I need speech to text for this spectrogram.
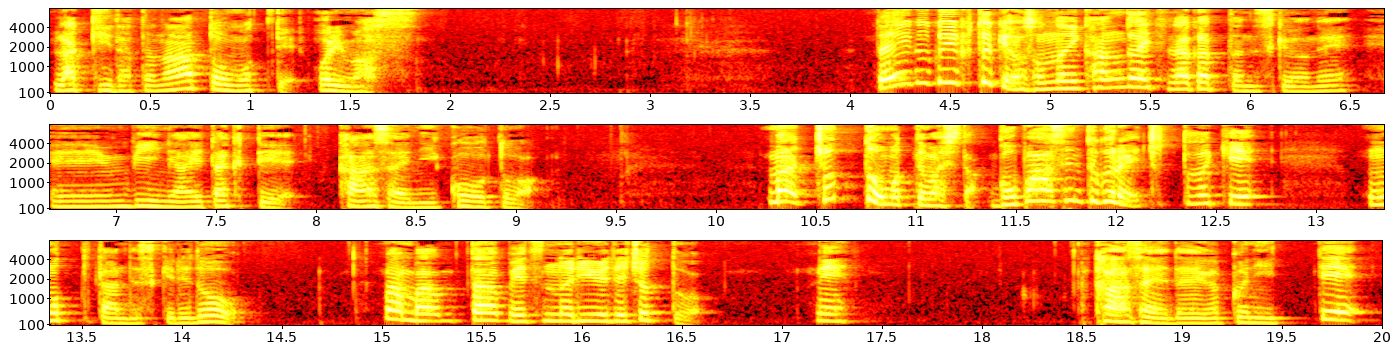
ラッキーだったなと思っております。大学行くときはそんなに考えてなかったんですけどね、NB に会いたくて関西に行こうとは。まあちょっと思ってました。5%ぐらいちょっとだけ思ってたんですけれど、まあまた別の理由でちょっとね、関西大学に行って、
